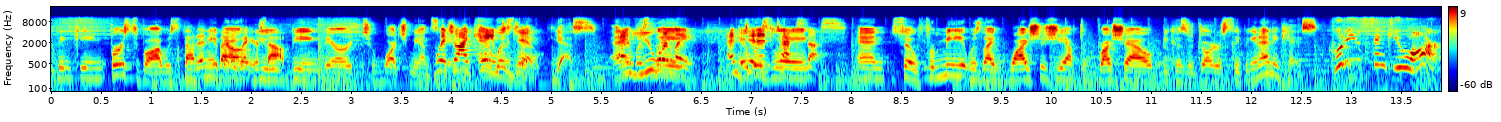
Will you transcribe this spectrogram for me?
thinking. First of all, I was About thinking anybody about but yourself. you being there to watch me on stage. Which I came it was to do. Yes, And it was you were late and It didn't was text late. us. And so for me, it was like, why should she have to rush out because her daughter's sleeping in any case? Who do you think you are?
